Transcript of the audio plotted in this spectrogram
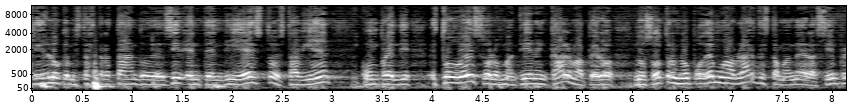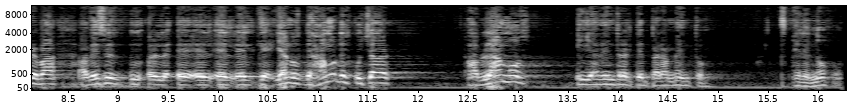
¿Qué es lo que me estás tratando de decir? ¿Entendí esto? ¿Está bien? ¿Comprendí? Todo eso los mantiene en calma, pero nosotros no podemos hablar de esta manera. Siempre va, a veces el que ya nos dejamos de escuchar, hablamos y ya entra el temperamento, el enojo.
